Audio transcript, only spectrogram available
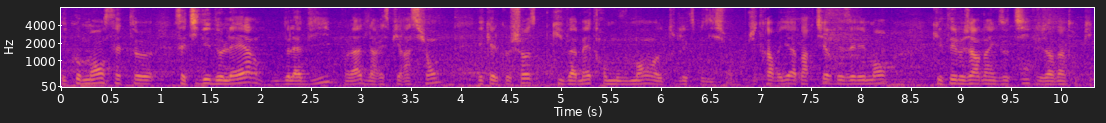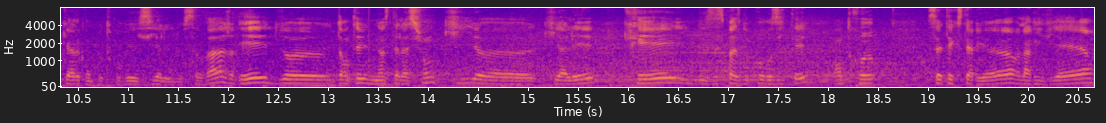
et comment cette, cette idée de l'air, de la vie, de la respiration, est quelque chose qui va mettre en mouvement toute l'exposition. J'ai travaillé à partir des éléments qui était le jardin exotique, le jardin tropical qu'on peut trouver ici à l'île de Sauvage, et de tenter une installation qui, euh, qui allait créer des espaces de porosité entre cet extérieur, la rivière,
